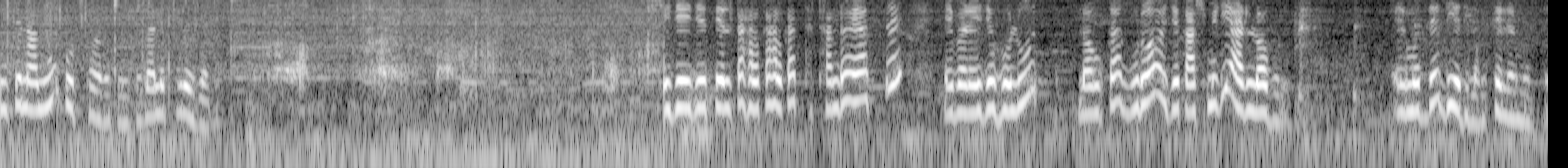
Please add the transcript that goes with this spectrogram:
নিচে নামিয়ে করতে হবে কিন্তু, নাহলে পুড়ে যাবে। এই যে এই যে তেলটা হালকা হালকা ঠান্ডা হয়ে আসছে, এবার এই যে হলুদ, লঙ্কা গুঁড়ো, এই যে কাশ্মীরি আর লবণ। এর মধ্যে দিয়ে দিলাম তেলের মধ্যে।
